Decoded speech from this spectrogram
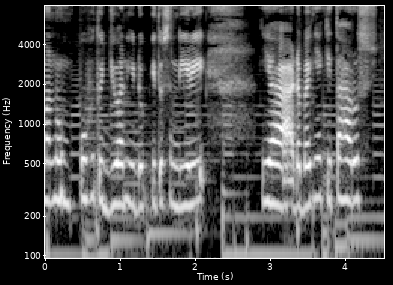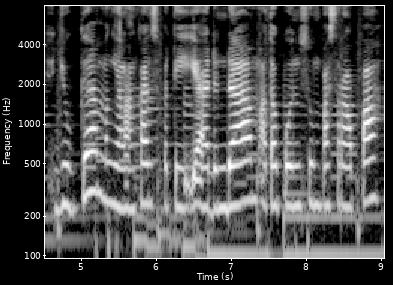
menumpuh tujuan hidup itu sendiri ya ada baiknya kita harus juga menghilangkan seperti ya dendam ataupun sumpah serapah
